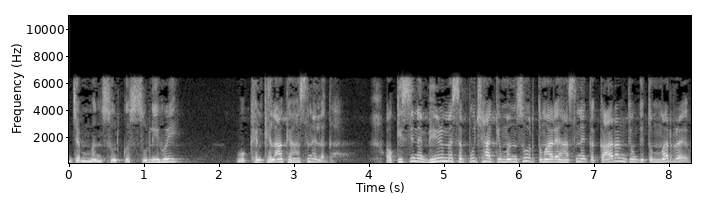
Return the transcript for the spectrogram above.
जब मंसूर को सुली हुई, वो खिलखिला के हंसने लगा। और किसी ने भीड़ में से पूछा कि, मंसूर, तुम्हारे हंसने का कारण क्योंकि तुम मर रहे हो?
